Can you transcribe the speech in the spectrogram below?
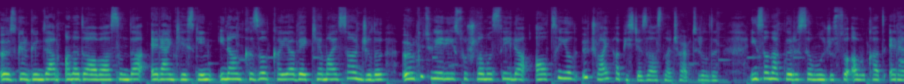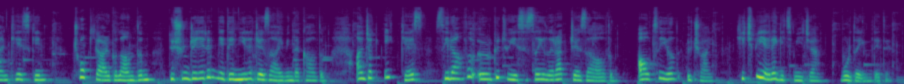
Özgür Gündem ana davasında Eren Keskin, İnan Kızılkaya ve Kemal Sancılı örgüt üyeliği suçlamasıyla 6 yıl 3 ay hapis cezasına çarptırıldı. İnsan hakları savunucusu avukat Eren Keskin, çok yargılandım, düşüncelerim nedeniyle cezaevinde kaldım. Ancak ilk kez silahlı örgüt üyesi sayılarak ceza aldım. 6 yıl 3 ay. Hiçbir yere gitmeyeceğim. Buradayım dedi.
